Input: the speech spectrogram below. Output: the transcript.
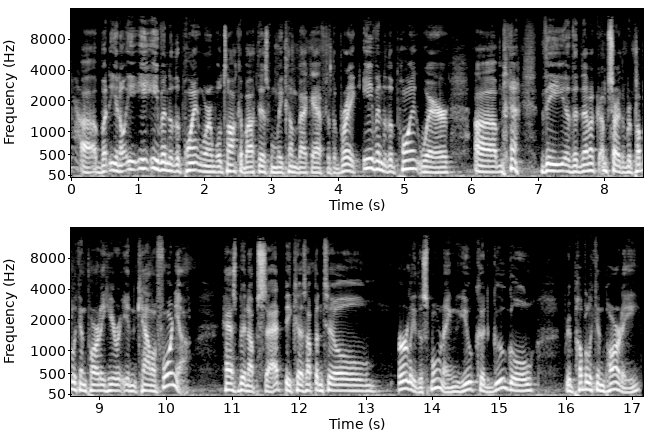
Yeah. Uh, but you know, e- even to the point where, and we'll talk about this when we come back after the break. Even to the point where um, the the Democrat, I'm sorry, the Republican Party here in California has been upset because up until early this morning, you could Google Republican Party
